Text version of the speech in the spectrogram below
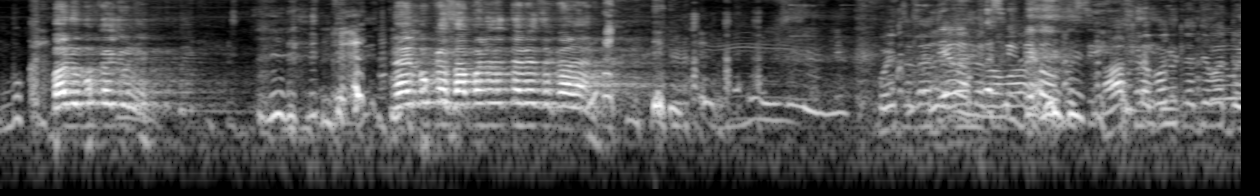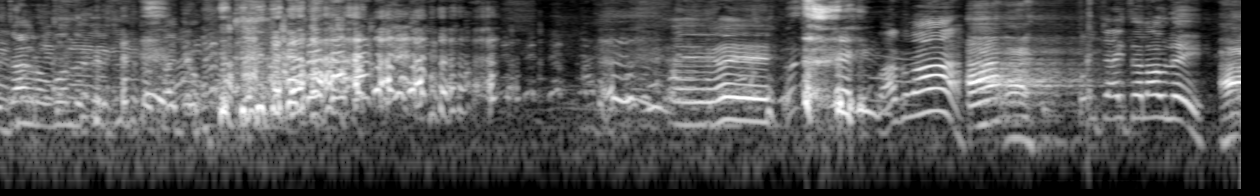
बुक बालू बुक्का घेऊन ये. नाही बुक्का सापडायचा तव्याचं काळा पैसे जायचं असलं बघितलं तेव्हा ते जागरण बंद करी सुटतात काय देऊ. ए, हा तुमच्या आईचं लावलंय हा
